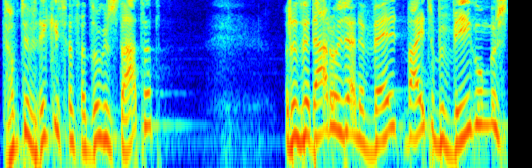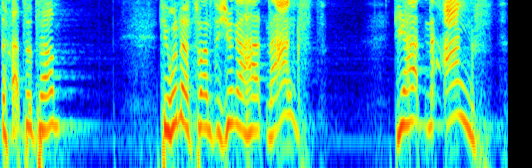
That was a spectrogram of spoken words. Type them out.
Glaubt ihr wirklich, das hat so gestartet? Und dass wir dadurch eine weltweite Bewegung gestartet haben? Die 120 Jünger hatten Angst. Die hatten Angst.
